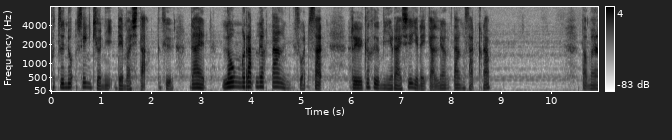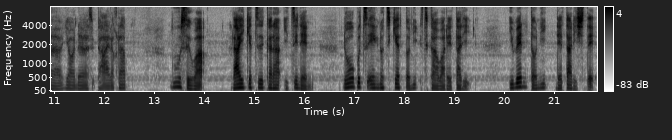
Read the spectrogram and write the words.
บุตโนเซนคิโอนิเดมาชิตะก็คือได้ลงรับเลือกตั้งสวนสัตว์ หรือก็คือมีรายชื่ออยู่ในการเลือกตั้งสัตว์ครับต่อมาย่อหน้าสุดท้ายแล้วครับมูสวะ来月から1年動物園のチケットに使われたり イベントに出たりして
